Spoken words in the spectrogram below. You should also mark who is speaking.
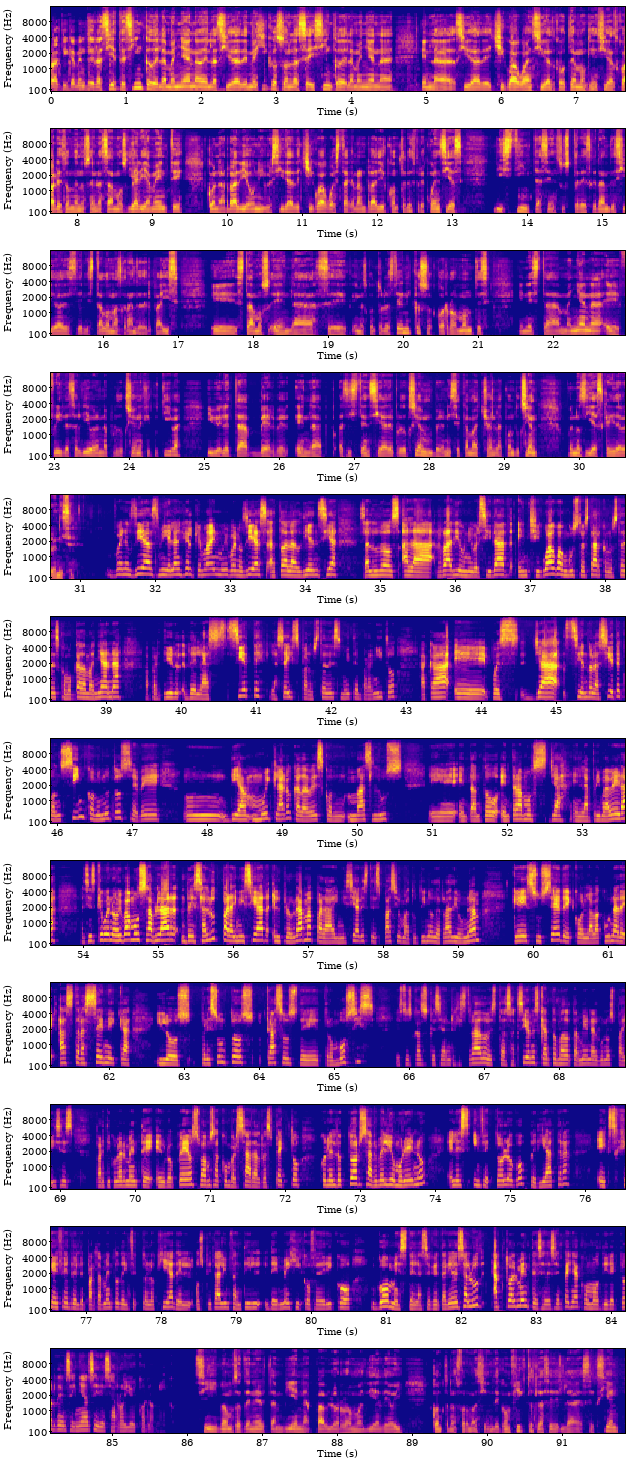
Speaker 1: prácticamente de las 7.05 de la mañana en la Ciudad de México, son las 6.05 de la mañana en la ciudad de Chihuahua, en Ciudad Cuauhtémoc y en Ciudad Juárez, donde nos enlazamos diariamente con la Radio Universidad de Chihuahua, esta gran radio con tres frecuencias distintas en sus tres grandes ciudades del estado más grande del país. Eh, estamos en, las, eh, en los controles técnicos, Socorro Montes en esta mañana, eh, Frida Saldívar en la producción ejecutiva y Violeta Berber en la asistencia de producción, Berenice Camacho en la conducción. Buenos días, querida Berenice.
Speaker 2: Buenos días, Miguel Ángel Quemain. Muy buenos días a toda la audiencia. Saludos a la Radio Universidad en Chihuahua. Un gusto estar con ustedes como cada mañana a partir de las 7, las 6 para ustedes, muy tempranito. Acá, eh, pues ya siendo las 7 con 5 minutos, se ve un día muy claro, cada vez con más luz, eh, en tanto entramos ya en la primavera. Así es que bueno, hoy vamos a hablar de salud para iniciar el programa, para iniciar este espacio matutino de Radio UNAM. ¿Qué sucede con la vacuna de AstraZeneca y los presuntos casos de trombosis, estos casos que se han registrado, estas acciones que han tomado también algunos países, particularmente europeos. Vamos a conversar al respecto con el doctor Sarbelio Moreno. Él es infectólogo, pediatra, ex jefe del Departamento de Infectología del Hospital Infantil de México, Federico Gómez, de la Secretaría de Salud. Actualmente se desempeña como director de Enseñanza y Desarrollo Económico.
Speaker 1: Sí, vamos a tener también a Pablo Romo el día de hoy con Transformación de Conflictos, la, la sección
